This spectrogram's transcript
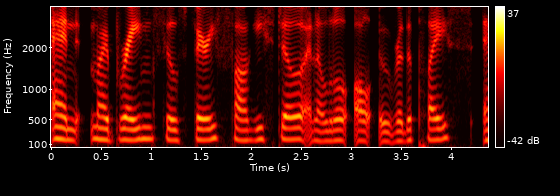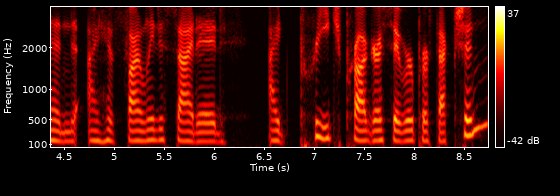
And my brain feels very foggy still and a little all over the place. And I have finally decided I preach progress over perfection.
